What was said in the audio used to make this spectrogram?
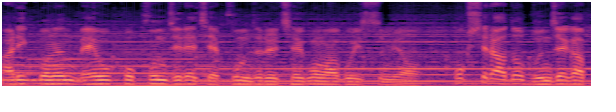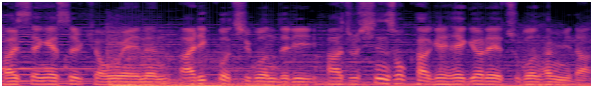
아리코는 매우 고품질의 제품들을 제공하고 있으며 혹시라도 문제가 발생했을 경우에는 아리코 직원들이 아주 신속하게 해결해 주곤 합니다.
